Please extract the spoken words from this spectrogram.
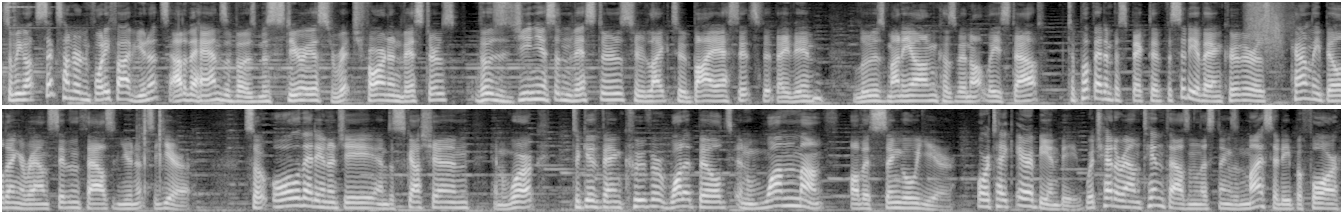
So we got 645 units out of the hands of those mysterious rich foreign investors, those genius investors who like to buy assets that they then lose money on because they're not leased out. To put that in perspective, the city of Vancouver is currently building around 7,000 units a year. So all of that energy and discussion and work to give Vancouver what it builds in one month of a single year. Or take Airbnb, which had around 10,000 listings in my city before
